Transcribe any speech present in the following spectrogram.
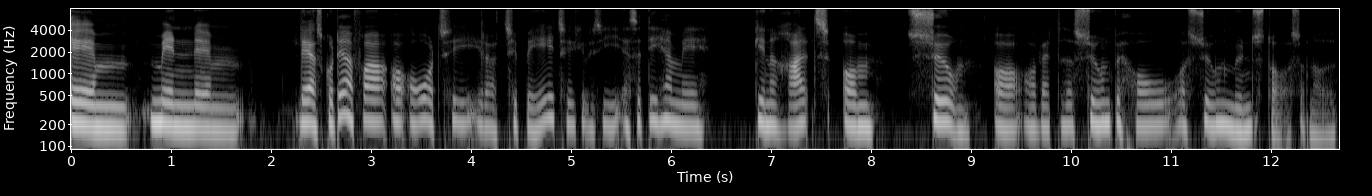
Øhm, men øhm, lad os gå derfra og over til, eller tilbage til, kan vi sige, altså det her med generelt om søvn og, og hvad det hedder, søvnbehov og søvnmønstre og sådan noget.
